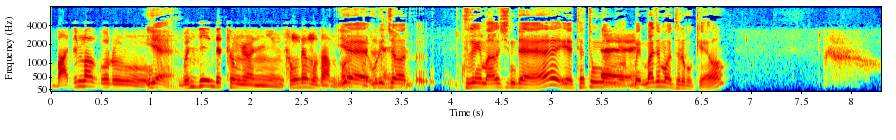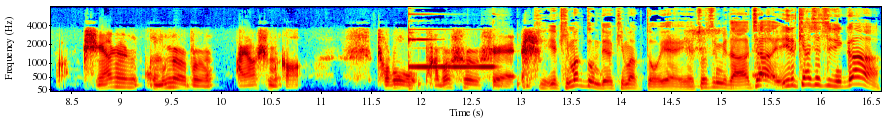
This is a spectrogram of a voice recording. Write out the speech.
어, 마지막으로 예. 문재인 대통령님 성대모사 한번 예, 우리 저 고생이 많으신데 예, 대통령 네. 마지막으로 들어볼게요. 지나는 국민 여러분 안녕하십니까? 저도 예, 김학도인데요, 김학도. 예, 예, 좋습니다. 자, 이렇게 하셨으니까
